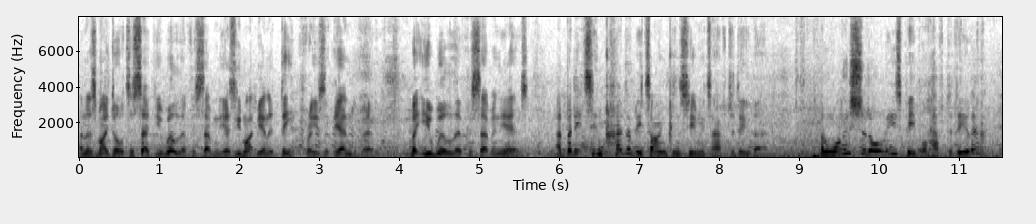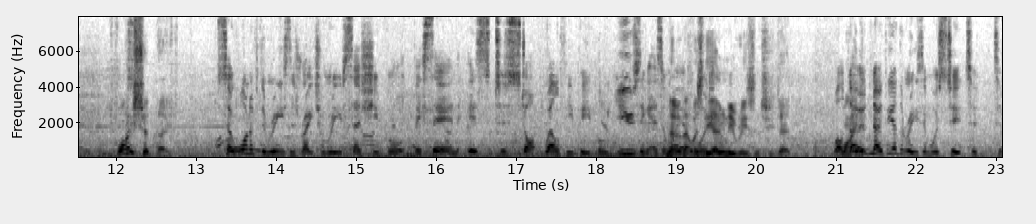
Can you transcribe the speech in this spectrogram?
And as my daughter said, you will live for seven years. You might be in a deep freeze at the end of it, but you will live for seven years. Uh, but it's incredibly time consuming to have to do that. And why should all these people have to do that? Why should they? So one of the reasons Rachel Reeves says she brought this in is to stop wealthy people using it as a way No, of that was the only reason she did. Well, Why no, no. The other reason was to, to, to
